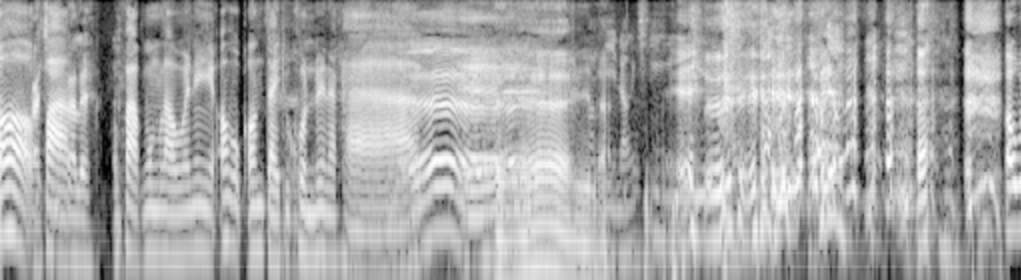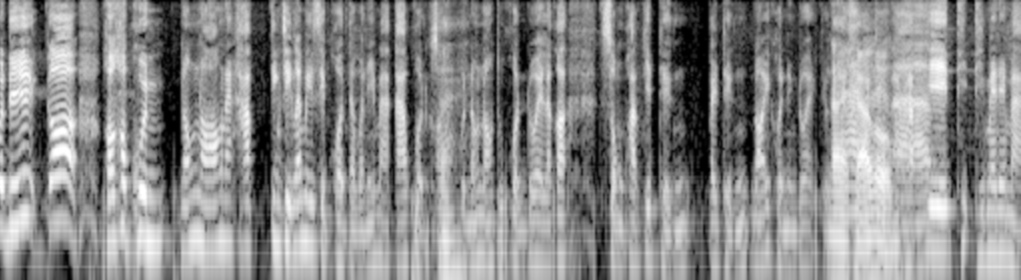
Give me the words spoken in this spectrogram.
ก็อาชีพฝากมาเลย ฝากวงเราไว้ในอ้อมอกอ้อมใจทุกคนด้วยนะคะเออ เอเอออนี่แหละ มีน้องชี เอาวันนี้ก็ขอขอบคุณน้องๆนะครับ จริง ๆ แล้วมี 10 คนแต่วันนี้มา 9 คนขอขอบคุณน้องๆทุกคนด้วย แล้วก็ส่งความคิดถึงไปถึงน้องอีกคนหนึ่งด้วยได้ครับผมนะครับที่ที่ที่ไม่ได้มา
